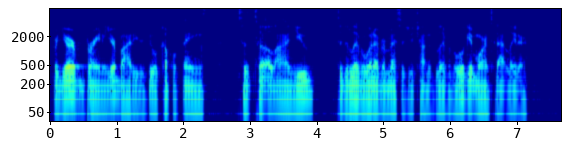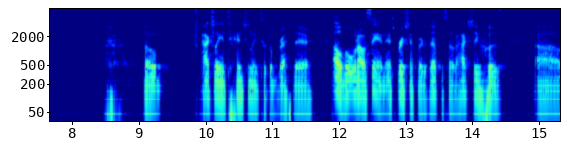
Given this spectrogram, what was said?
for your brain and your body to do a couple things to to align you to deliver whatever message you're trying to deliver but we'll get more into that later so I actually intentionally took a breath there oh but what i was saying inspiration for this episode I actually was uh,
